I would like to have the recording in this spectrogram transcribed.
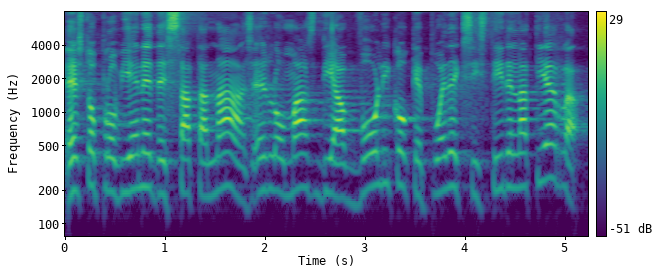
Esto proviene de Satanás, es lo más diabólico que puede existir en la tierra.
